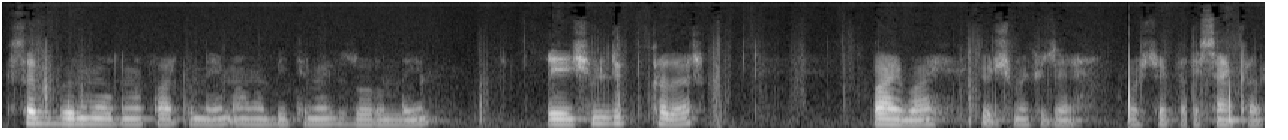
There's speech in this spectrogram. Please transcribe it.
Kısa bir bölüm olduğunu farkındayım ama bitirmek zorundayım. Ee, şimdilik bu kadar. Bay bay. Görüşmek üzere. Hoşçakalın. Esen kalın.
